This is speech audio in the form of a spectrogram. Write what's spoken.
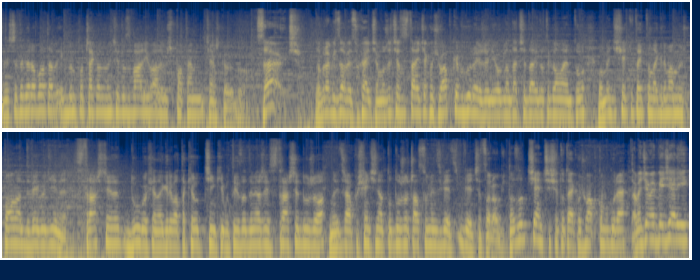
No Jeszcze tego robota, jakbym poczekał, bym cię rozwalił, ale już potem ciężko by było. Search! Dobra widzowie, słuchajcie, możecie zostawić jakąś łapkę w górę, jeżeli oglądacie dalej do tego momentu, bo my dzisiaj tutaj to nagrywamy już ponad dwie godziny. Strasznie długo się nagrywa takie odcinki, bo tych zadymiarzy jest strasznie dużo, no i trzeba poświęcić na to dużo czasu, więc wie, wiecie co robić. No to cięcie się tutaj jakąś łapką w górę, to będziemy wiedzieli,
